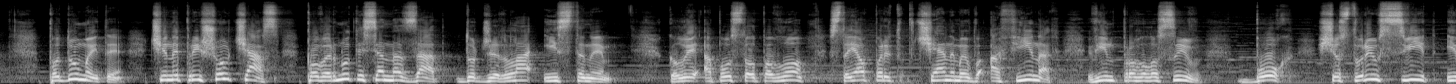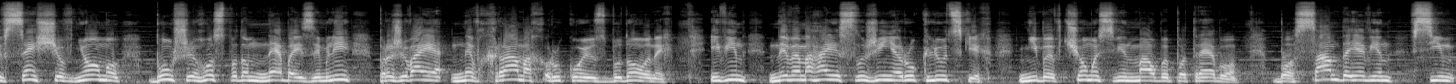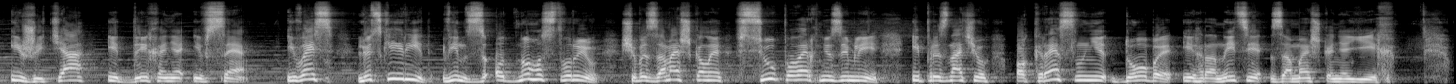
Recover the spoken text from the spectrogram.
Подумайте, чи не прийшов час повернутися назад до джерела істини. Коли апостол Павло стояв перед вченими в Афінах, він проголосив: Бог, що створив світ і все, що в ньому, бувши Господом неба і землі, проживає не в храмах рукою збудованих, і він не вимагає служіння рук людських, ніби в чомусь він мав би потребу, бо сам дає він всім і життя, і дихання, і все. І весь людський рід він з одного створив, щоби замешкали всю поверхню землі і призначив окреслені доби і границі замешкання їх.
